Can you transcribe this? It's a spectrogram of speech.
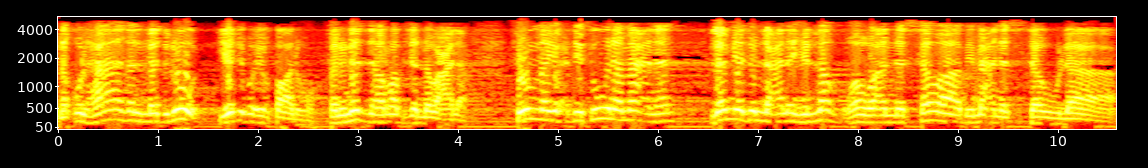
نقول هذا المدلول يجب إبطاله. فننزه الرب جل وعلا. ثم يحدثون معنى لم يدل عليه اللفظ وهو أن استوى بمعنى استولى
